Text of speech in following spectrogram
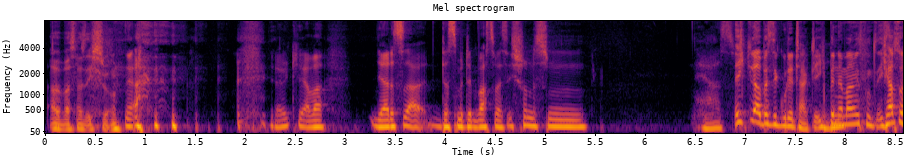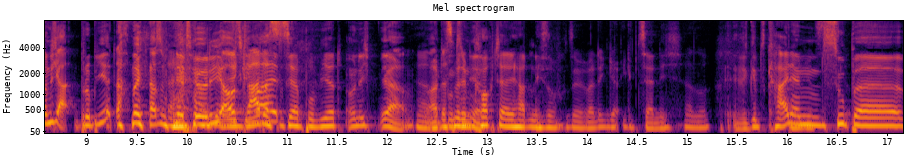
Aber was weiß ich schon. Ja, ja okay, aber ja, das, das mit dem was weiß ich schon ist schon. Ja, Ich glaube, es ist eine gute Taktik. Ich bin der Meinung, es funktioniert. Ich habe es noch nicht probiert, aber ich habe es mir in der Theorie ja, Gerade ausgemalt. hast du es ja probiert. und ich, ja, Ja, das mit dem. Cocktail hat nicht so funktioniert, weil den gibt es ja nicht. Also, Gibt es keinen super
